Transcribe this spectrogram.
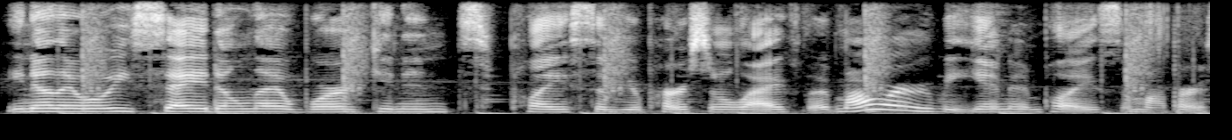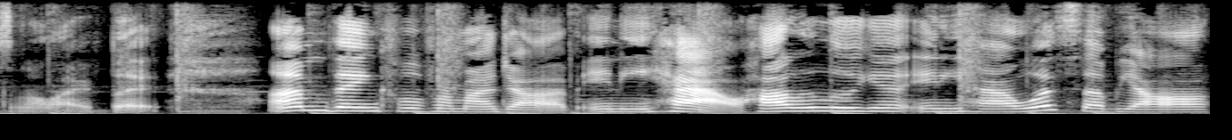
You know, they always say don't let work get into place of your personal life, but my work be getting in place of my personal life. But I'm thankful for my job. Anyhow, hallelujah. Anyhow, what's up, y'all?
